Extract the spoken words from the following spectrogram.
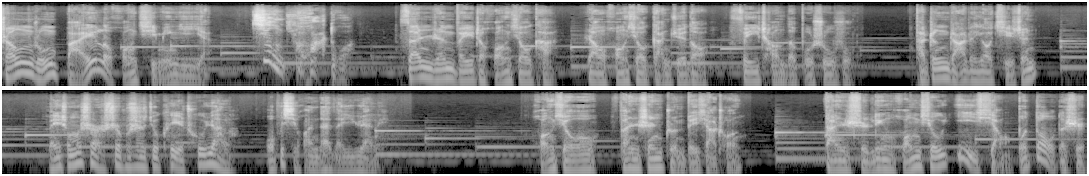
张荣白了黄启明一眼，就你话多。三人围着黄潇看。让黄潇感觉到非常的不舒服，他挣扎着要起身，没什么事儿，是不是就可以出院了？我不喜欢待在医院里。黄潇翻身准备下床，但是令黄潇意想不到的是，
